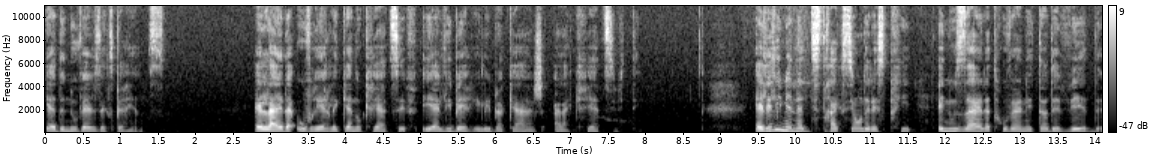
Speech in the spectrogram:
et à de nouvelles expériences. Elle aide à ouvrir les canaux créatifs et à libérer les blocages à la créativité. Elle élimine la distraction de l'esprit et nous aide à trouver un état de vide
